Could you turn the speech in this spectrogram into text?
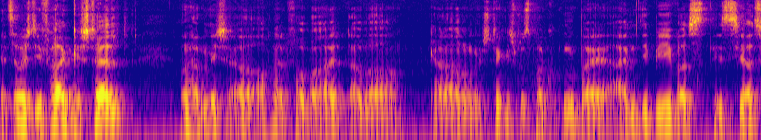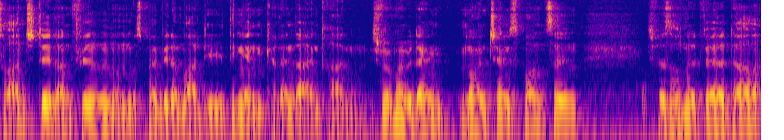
Jetzt habe ich die Frage gestellt und habe mich äh, auch nicht vorbereitet, aber keine Ahnung, ich denke, ich muss mal gucken bei IMDb, was dieses Jahr so ansteht an Filmen und muss mal wieder mal die Dinge in den Kalender eintragen. Ich würde mal wieder einen neuen James Bond sehen. Ich weiß auch nicht, wer da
